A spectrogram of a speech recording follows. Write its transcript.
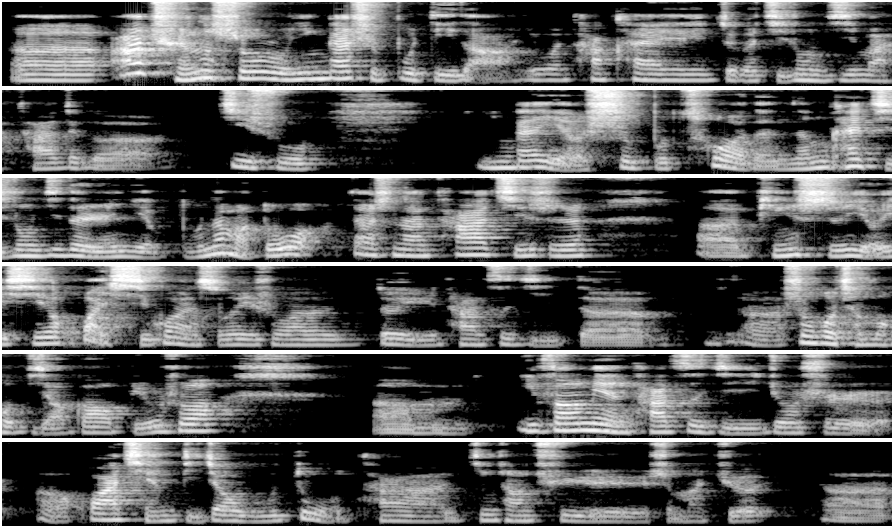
呃，阿全的收入应该是不低的啊，因为他开这个起重机嘛，他这个技术应该也是不错的。能开起重机的人也不那么多，但是呢，他其实呃平时有一些坏习惯，所以说对于他自己的呃生活成本会比较高，比如说。嗯，一方面他自己就是呃花钱比较无度，他经常去什么嚼呃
